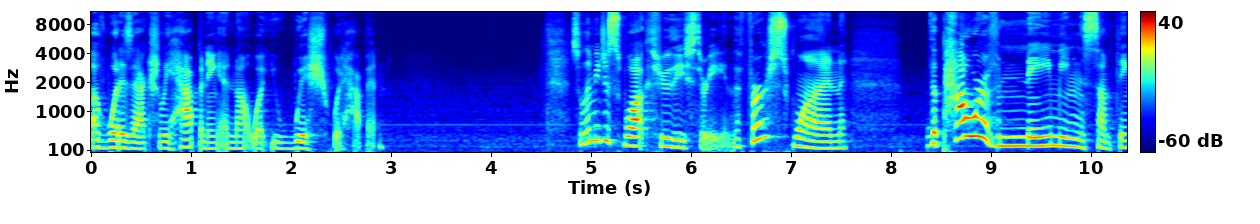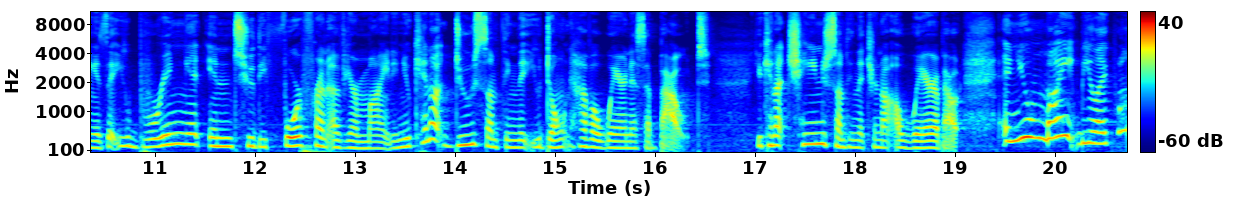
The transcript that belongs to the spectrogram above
of what is actually happening and not what you wish would happen? So let me just walk through these three. The first one the power of naming something is that you bring it into the forefront of your mind and you cannot do something that you don't have awareness about. You cannot change something that you're not aware about. And you might be like, well,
